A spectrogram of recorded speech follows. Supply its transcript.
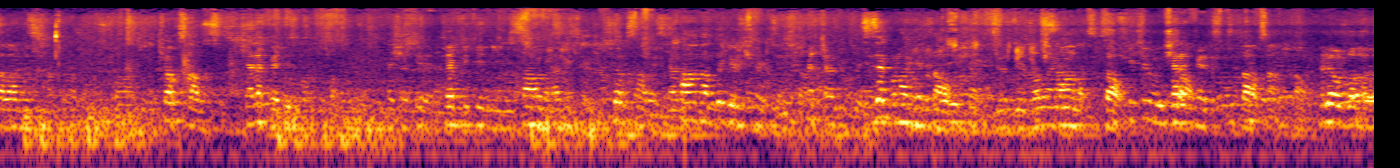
Salamınız çok sağ olun. Şeref verdiniz. Teşekkür ederim. Tebrik ediyorum. Sağ olun. Çok sağ olun. Ağlamda görüşmek üzere. Size konak gelin. Sağ olun. Sağ olun. Sağ olun. Şeref verdiniz. Sağ olun. Sağ olun. Hele orada bak.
